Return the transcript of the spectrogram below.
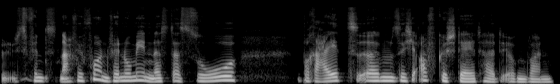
Ich finde es nach wie vor ein Phänomen, dass das so breit ähm, sich aufgestellt hat irgendwann.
